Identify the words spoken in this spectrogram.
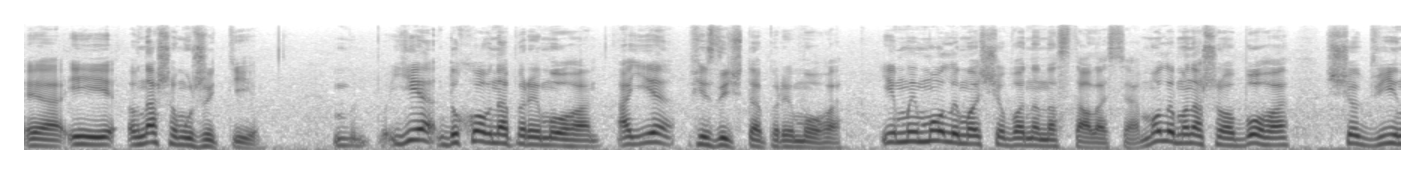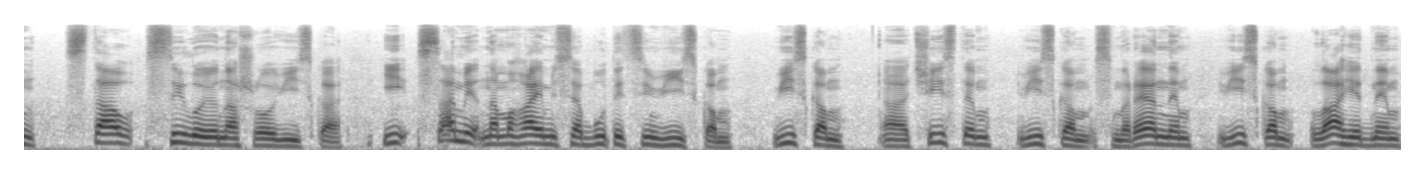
е, і в нашому житті. Є духовна перемога, а є фізична перемога. І ми молимо, щоб вона насталася. Молимо нашого Бога, щоб він став силою нашого війська. І самі намагаємося бути цим військом, військом е, чистим, військом смиренним, військом лагідним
